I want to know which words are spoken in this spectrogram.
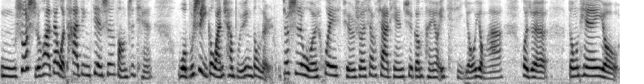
嗯，说实话，在我踏进健身房之前，我不是一个完全不运动的人，就是我会比如说像夏天去跟朋友一起游泳啊，或者冬天有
